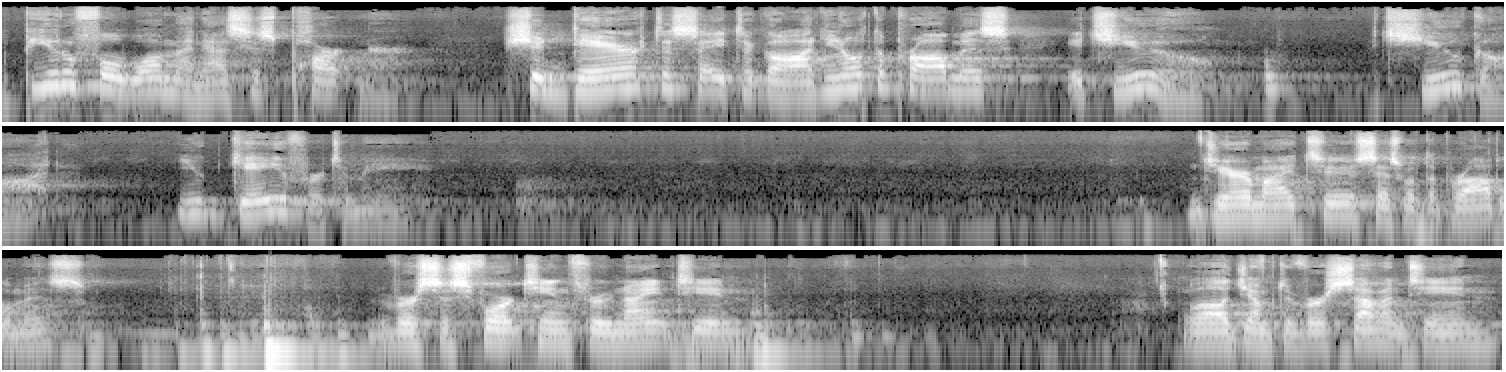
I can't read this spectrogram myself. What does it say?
a beautiful woman as his partner, should dare to say to God, You know what the problem is? It's you. It's you, God. You gave her to me. Jeremiah 2 says what the problem is verses 14 through 19. Well, I'll jump to verse 17.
